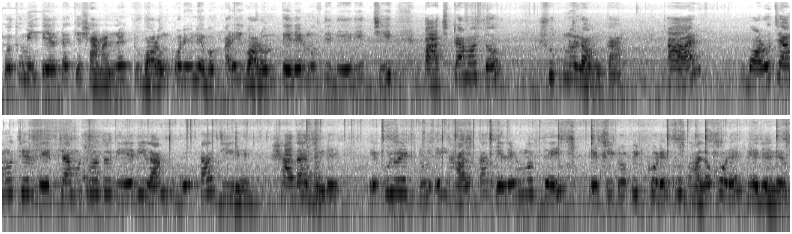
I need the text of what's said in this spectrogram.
প্রথমেই তেলটাকে সামান্য একটু গরম করে নেব আর এই গরম তেলের মধ্যে দিয়ে দিচ্ছি পাঁচটা মতো শুকনো লঙ্কা। আর বড় চামচের দেড় চামচ মতো দিয়ে দিলাম গোটা জিরে, সাদা জিরে। এগুলো একটু এই হালকা তেলের মধ্যেই এপিট ওপিট করে খুব ভালো করে ভেজে নেব।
